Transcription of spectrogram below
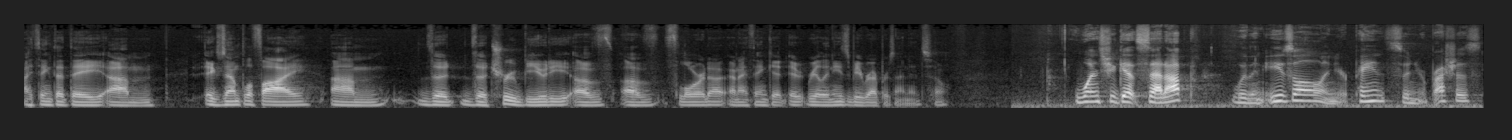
I think that they um, exemplify um, the, the true beauty of, of Florida, and I think it, it really needs to be represented. So. Once you get set up, with an easel and your paints and your brushes.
